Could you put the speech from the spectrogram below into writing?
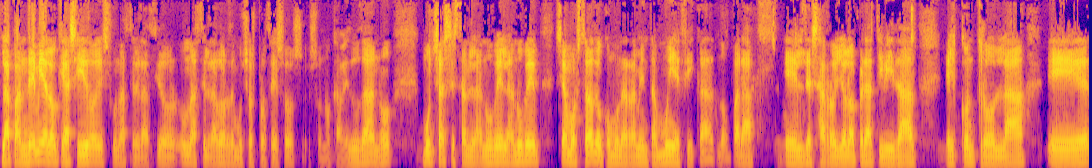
la pandemia lo que ha sido es una aceleración, un acelerador de muchos procesos eso no cabe duda, ¿no? Muchas están en la nube. La nube se ha mostrado como una herramienta muy eficaz, ¿no? Para el desarrollo, la operatividad, el control, la eh,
